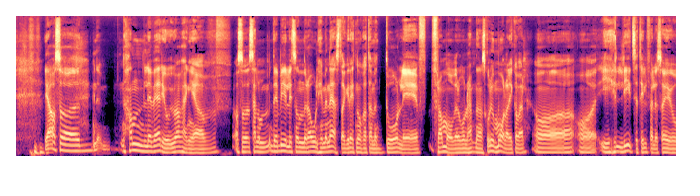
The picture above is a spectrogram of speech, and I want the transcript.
ja, altså Han leverer jo uavhengig av altså Selv om det blir litt sånn Raúl Jiménez, da, greit nok at de er dårlig framover. Wolverhampton de skårer jo mål allikevel. Og, og i Leeds tilfelle så er, jo,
